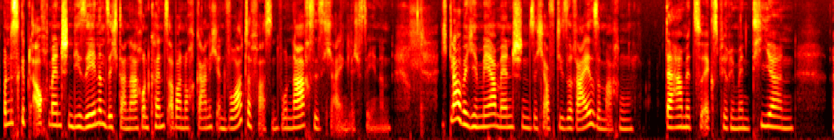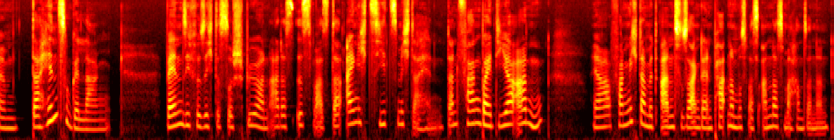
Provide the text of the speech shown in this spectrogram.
Und es gibt auch Menschen, die sehnen sich danach und können es aber noch gar nicht in Worte fassen, wonach sie sich eigentlich sehnen. Ich glaube, je mehr Menschen sich auf diese Reise machen, damit zu experimentieren, ähm, dahin zu gelangen, wenn sie für sich das so spüren, ah, das ist was, da eigentlich zieht es mich dahin, dann fang bei dir an. Ja, fang nicht damit an zu sagen, dein Partner muss was anders machen, sondern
